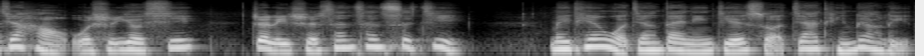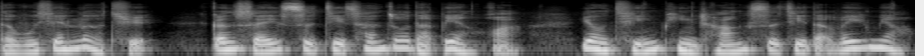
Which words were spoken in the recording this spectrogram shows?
家好，我是右希，这里是三餐四季。每天我将带您解锁家庭料理的无限乐趣，跟随四季餐桌的变化，用情品尝四季的微妙，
